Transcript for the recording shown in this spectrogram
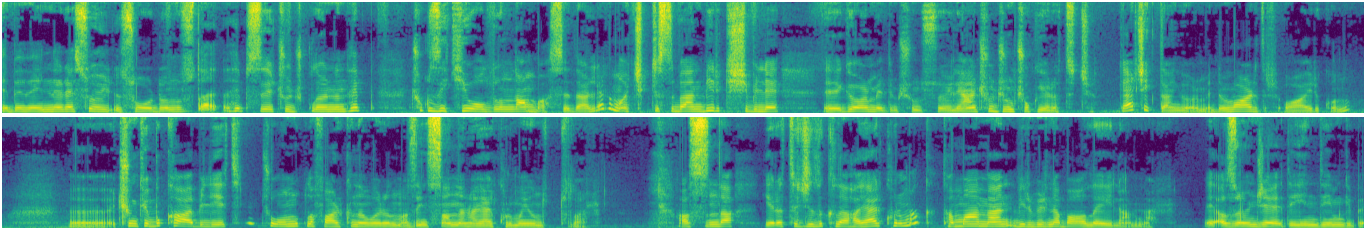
ebeveynlere sorduğunuzda hepsi çocuklarının hep çok zeki olduğundan bahsederler ama açıkçası ben bir kişi bile e, görmedim şunu söyleyen çocuğum çok yaratıcı. Gerçekten görmedim. Vardır o ayrı konu. E, çünkü bu kabiliyetin çoğunlukla farkına varılmaz. İnsanlar hayal kurmayı unuttular. Aslında yaratıcılıkla hayal kurmak tamamen birbirine bağlı eylemler. E, az önce değindiğim gibi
